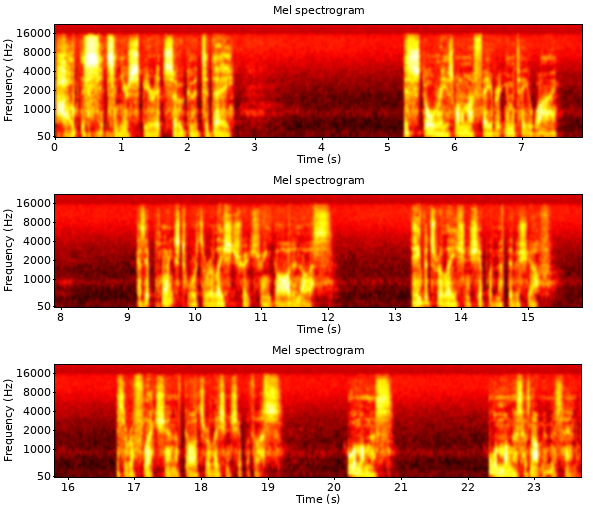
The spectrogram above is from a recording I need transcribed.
I hope this sits in your spirit so good today. This story is one of my favorite. You want me to tell you why? Because it points towards the relationship between God and us. David's relationship with Mephibosheth is a reflection of God's relationship with us. Who among us? Who among us has not been mishandled?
